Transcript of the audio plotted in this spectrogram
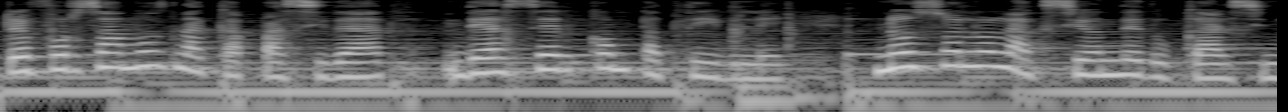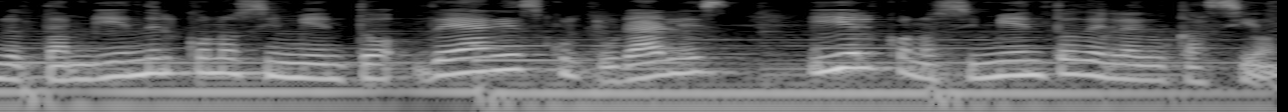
reforzamos la capacidad de hacer compatible no solo la acción de educar, sino también el conocimiento de áreas culturales y el conocimiento de la educación,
